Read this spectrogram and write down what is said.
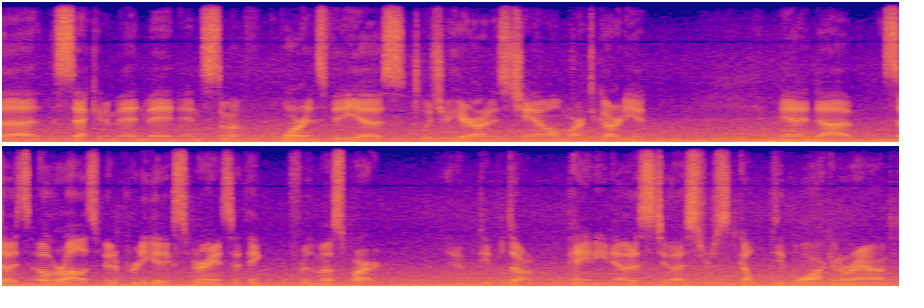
the, the, Second Amendment and some of Warren's videos, which are here on his channel, Marked Guardian. And uh, so it's overall, it's been a pretty good experience. I think for the most part, you know, people don't pay any notice to us. There's a couple people walking around.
